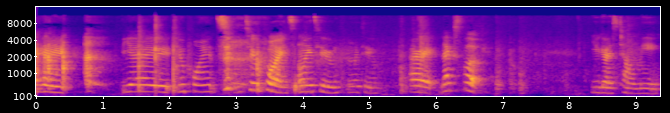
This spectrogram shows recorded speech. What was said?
Okay. Points. Two points. Only two. Only two. Alright, next book. You guys tell me.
